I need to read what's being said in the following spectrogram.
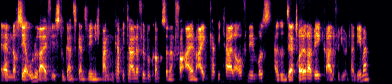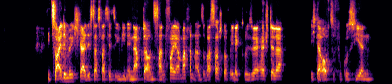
ähm, noch sehr unreif ist, du ganz, ganz wenig Bankenkapital dafür bekommst, sondern vor allem Eigenkapital aufnehmen musst. Also ein sehr teurer Weg, gerade für die Unternehmer. Die zweite Möglichkeit ist das, was jetzt irgendwie in Enapta und Sunfire machen, also Wasserstoff-Elektrolyseurhersteller, sich darauf zu fokussieren,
